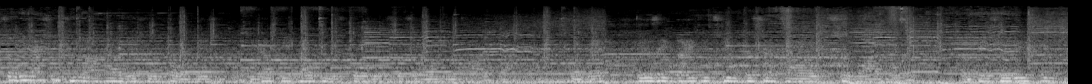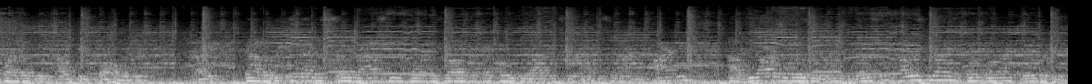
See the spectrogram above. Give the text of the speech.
So we actually do not have an issue with bleaching. We have the healthiest bleaching system on the entire planet. Okay? It is a 92 percentile survival rate. Okay, so it is incredibly healthy quality. Right? Now, the reason that is so vastly important as well is that you guys it's your in our entirety. Uh, we are in the middle of the Atlantic Ocean. How is you guys boat ride over here?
